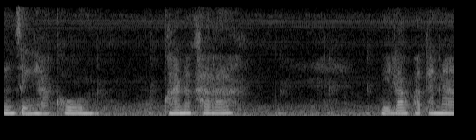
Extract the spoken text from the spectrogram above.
อนสิงหาคมค้านะคะ เวลาพัฒนา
